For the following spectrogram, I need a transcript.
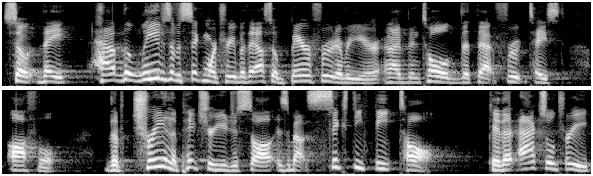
So they have the leaves of a sycamore tree, but they also bear fruit every year. And I've been told that that fruit tastes awful. The tree in the picture you just saw is about 60 feet tall. Okay, that actual tree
